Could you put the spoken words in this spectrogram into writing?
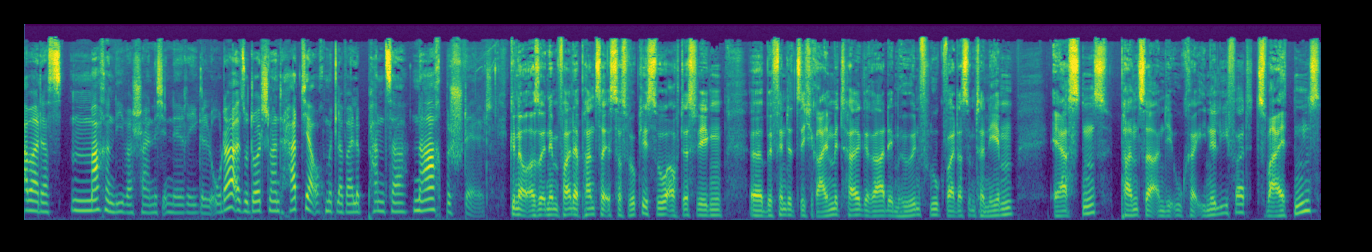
Aber das machen die wahrscheinlich in der Regel, oder? Also Deutschland hat ja auch mittlerweile Panzer nachbestellt. Genau, also in dem Fall der Panzer ist das wirklich so. Auch deswegen äh, befindet sich Rheinmetall gerade im Höhenflug, weil das Unternehmen erstens Panzer an die Ukraine liefert, zweitens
